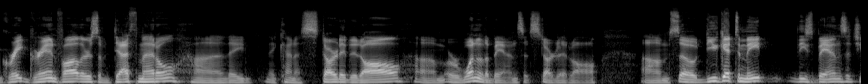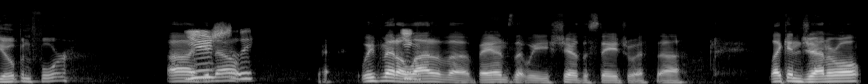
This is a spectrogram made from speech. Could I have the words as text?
great grandfathers of death metal. Uh, they they kind of started it all, um, or one of the bands that started it all. Um, so, do you get to meet these bands that you open for? Uh, you know, Usually, we've met a lot of the bands that we share the stage with. Uh, like in general,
